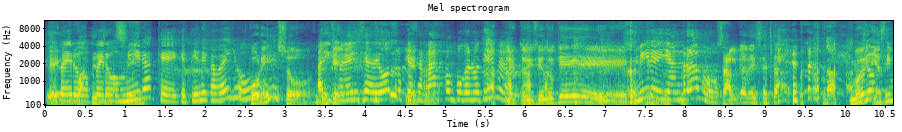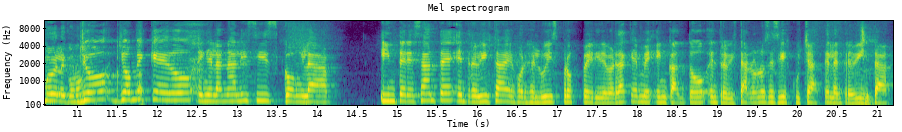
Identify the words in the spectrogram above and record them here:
eh, Pero, pero sí. mira que, que tiene cabello. Por eso. A Es que- diferencia de otros que le- se raspan porque no Le tienen. estoy diciendo que. que- Mire, Ian Ramos. Salga de ese estado. Yo- y así mueve la economía. Yo, yo me quedo en el análisis con la interesante entrevista de Jorge Luis Prosperi. De verdad que me encantó entrevistarlo. No sé si escuchaste la entrevista.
